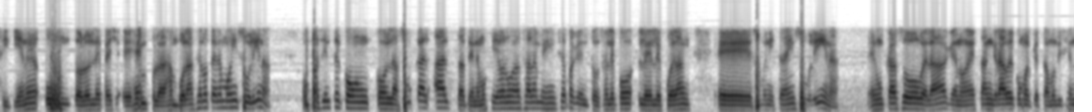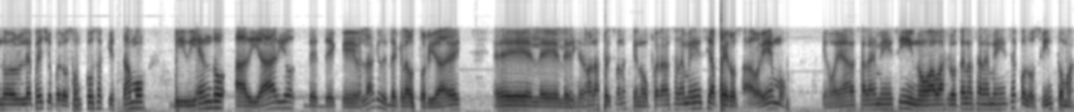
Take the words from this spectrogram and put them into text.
si tiene un dolor de pecho, ejemplo, las ambulancias no tenemos insulina. Un paciente con, con la azúcar alta tenemos que llevarlo a una sala de emergencia para que entonces le, le puedan eh, suministrar insulina. Es un caso, ¿verdad?, que no es tan grave como el que estamos diciendo de dolor de pecho, pero son cosas que estamos viviendo a diario desde que, ¿verdad?, que desde que las autoridades eh, le, le dijeron a las personas que no fueran a la sala de emergencia, pero sabemos que no vayan a la sala de emergencia y no abarroten la sala de emergencia con los síntomas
